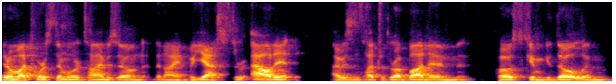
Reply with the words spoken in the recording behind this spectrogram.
in a much more similar time zone than I am. But yes, throughout it, I was in touch with Rabbanim, Poskim, Gedolim.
